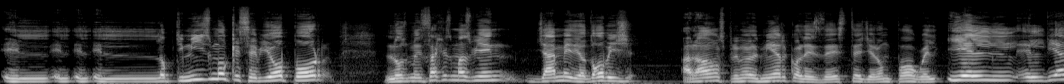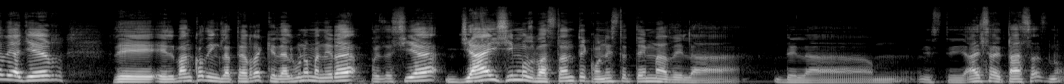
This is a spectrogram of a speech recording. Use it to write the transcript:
el, optimismo que se vio por los mensajes más bien ya medio dovish hablábamos primero el miércoles de este Jerome Powell y el, día de ayer del Banco de Inglaterra que de alguna manera pues decía ya hicimos bastante con este tema de la de la mm, este, alza de tasas, ¿no?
